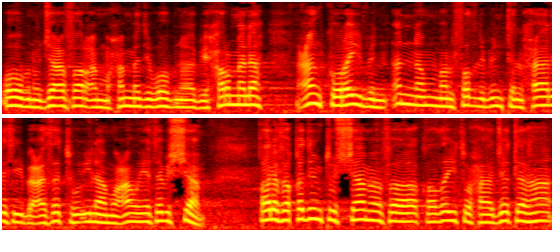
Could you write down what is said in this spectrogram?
وهو ابن جعفر عن محمد وهو ابن أبي حرملة عن كريب أن أم الفضل بنت الحارث بعثته إلى معاوية بالشام. قال فقدمت الشام فقضيت حاجتها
